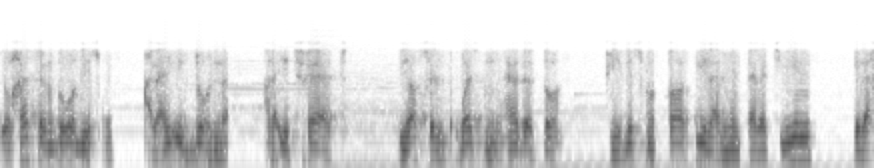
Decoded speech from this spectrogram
يخزن جوه جسمه. على هيئة دهن على هيئة فات يصل وزن هذا الدهن في جسم الطائر إلى من 30 إلى 50%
